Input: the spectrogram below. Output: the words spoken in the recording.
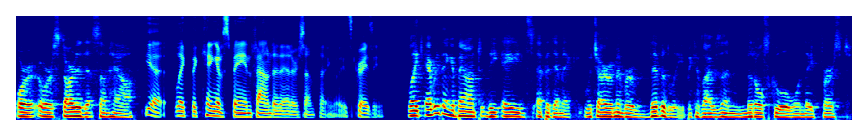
or or started it somehow. Yeah, like the King of Spain founded it or something. It's crazy like everything about the AIDS epidemic, which I remember vividly because I was in middle school when they first,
